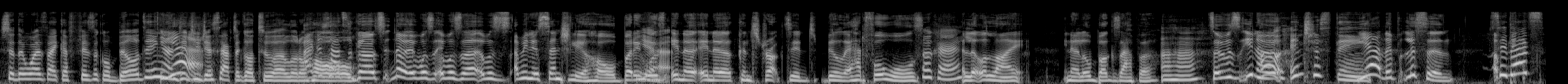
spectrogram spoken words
So there was like a physical building, or did you just have to go to a little I hole? just had to go to no. It was it was a it was I mean essentially a hole, but it Yeah. was in a in a constructed building. It had four walls, Okay. a little light, you know, a little bug zapper. Uh huh. So it was you know, Oh, interesting. yeah. They listen. See, that's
